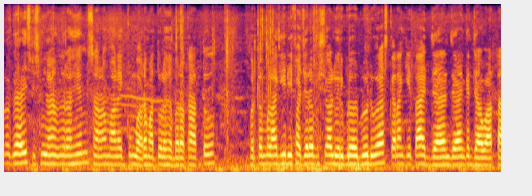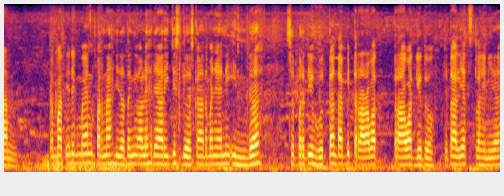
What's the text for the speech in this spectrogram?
Halo guys, bismillahirrahmanirrahim. Assalamualaikum warahmatullahi wabarakatuh. Bertemu lagi di Fajar Official 2022 Sekarang kita jalan-jalan ke Jawatan. Tempat ini kemarin pernah didatangi oleh Ria Ricis guys. Karena tempatnya ini indah Seperti hutan tapi terawat terawat gitu. Kita lihat setelah ini ya.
